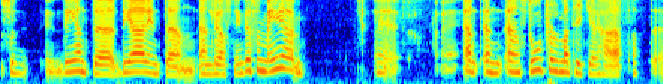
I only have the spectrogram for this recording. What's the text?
så det är inte, det är inte en, en lösning. Det som är Eh, en, en, en stor problematik är det här att, att eh,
